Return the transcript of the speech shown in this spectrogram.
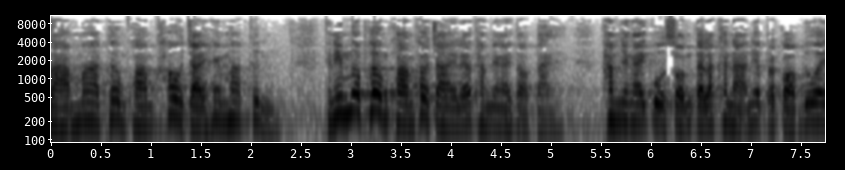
สามารถเพิ่มความเข้าใจให้มากขึ้น ทีนี้เมื่อเพิ่มความเข้าใจแล้วทํำยังไงต่อไป ทํำยังไงกุศลแต่ละขณะเนี่ยประกอบด้วย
